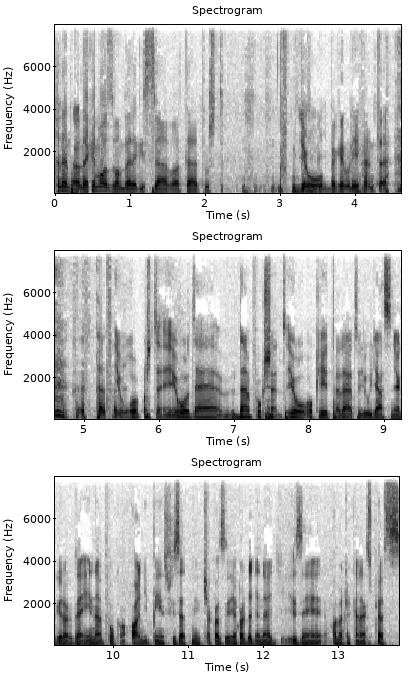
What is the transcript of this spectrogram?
Hát nem tehát... nekem az van beregisztrálva, tehát most, most mindegy, jó. mennyibe kerül évente. tehát, jó, most, jó, de nem fog sem, jó, oké, te lehet, hogy úgy állsz anyagilag, de én nem fogok annyi pénzt fizetni, csak azért, hogy legyen egy izé, American Express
